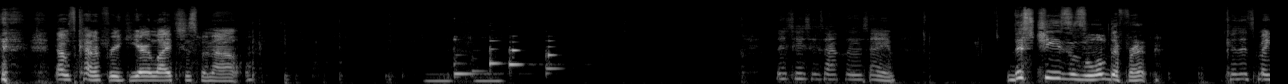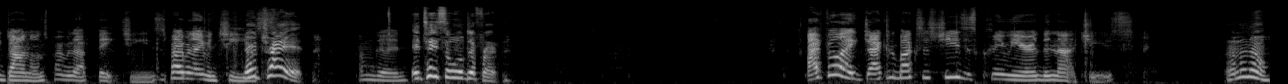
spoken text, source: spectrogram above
that was kind of freaky. Our lights just went out. They taste exactly the same. This cheese is a little different. Because it's McDonald's. Probably that fake cheese. It's probably not even cheese. No, try it. I'm good. It tastes a little different. I feel like Jack in the Box's cheese is creamier than that cheese. I don't know.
